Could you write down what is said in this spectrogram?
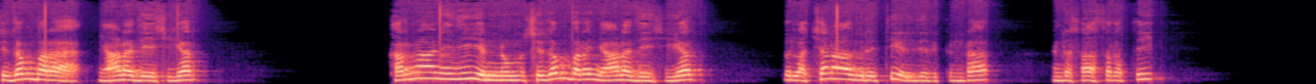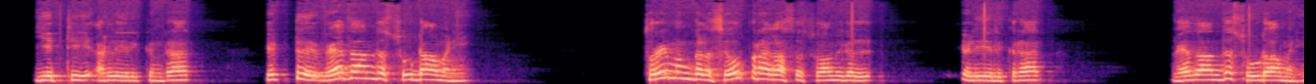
சிதம்பர ஞானதேசிகர். கருணாநிதி என்னும் சிதம்பர ஞானதேசிகர் ஒரு லட்சணாவிருத்தி எழுதியிருக்கின்றார் என்ற சாஸ்திரத்தை இயற்றி அருளியிருக்கின்றார். எட்டு வேதாந்த சூடாமணி. துறைமங்கல சிவபிரகாச சுவாமிகள் எழுதியிருக்கிறார். வேதாந்த சூடாமணி.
